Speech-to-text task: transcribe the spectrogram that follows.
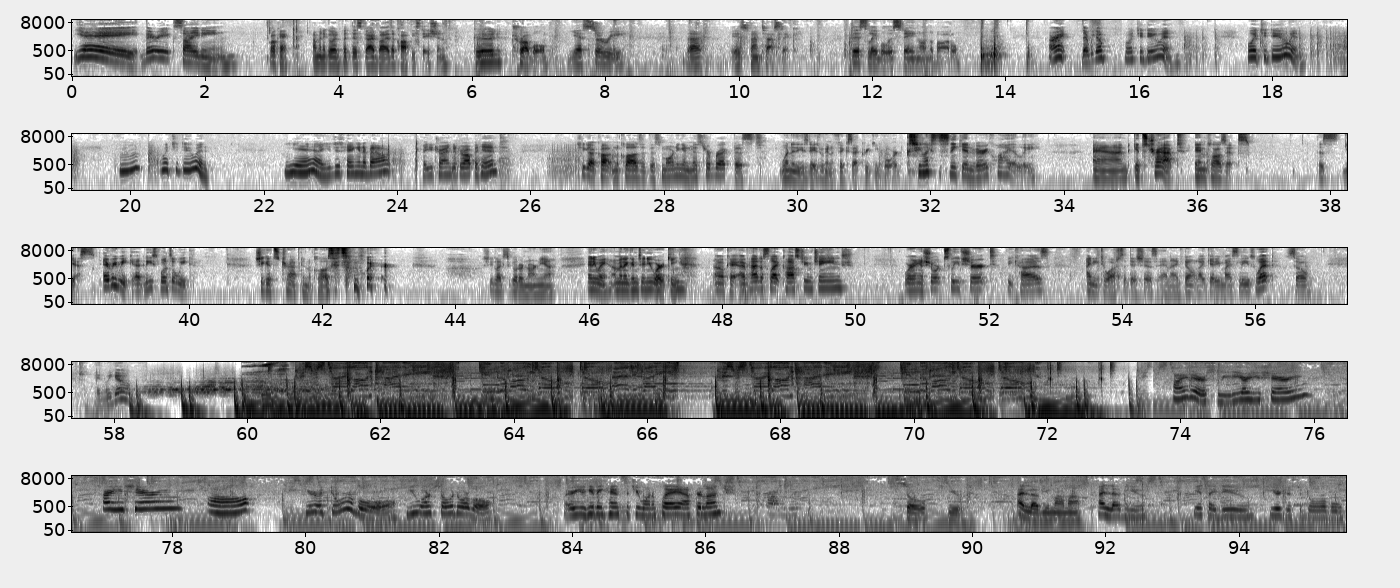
Yay! Very exciting. Okay, I'm going to go and put this guy by the coffee station. Good trouble. Yes, sirree. That is fantastic. This label is staying on the bottle. All right, there we go. What you doing? What you doing? Hmm? What you doing? Yeah, you just hanging about? Are you trying to drop a hint? She got caught in the closet this morning and missed her breakfast. One of these days we're going to fix that creaky board. She likes to sneak in very quietly and gets trapped in closets. This, yes. Every week, at least once a week, she gets trapped in a closet somewhere. she likes to go to Narnia. Anyway, I'm going to continue working. Okay, I've had a slight costume change. Wearing a short sleeve shirt because I need to wash the dishes and I don't like getting my sleeves wet. So, in we go. Are you sharing? Are you sharing? Oh, you're adorable. You are so adorable. Are you giving hints that you want to play after lunch? Probably. So cute. I love you, Mama. I love you. Yes, I do. You're just adorable.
